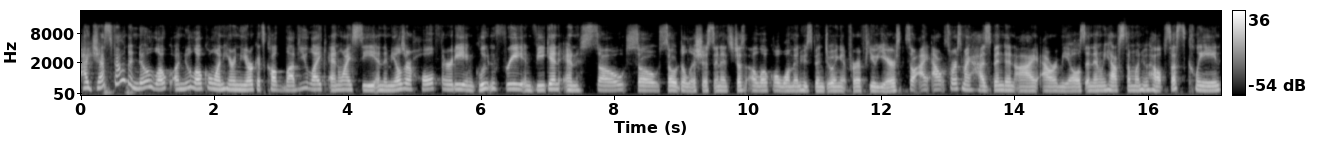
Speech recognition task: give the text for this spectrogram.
I just found a new local a new local one here in New York. It's called Love You Like NYC and the meals are whole 30 and gluten-free and vegan and so so so delicious and it's just a local woman who's been doing it for a few years. So I outsource my husband and I our meals and then we have someone who helps us clean.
